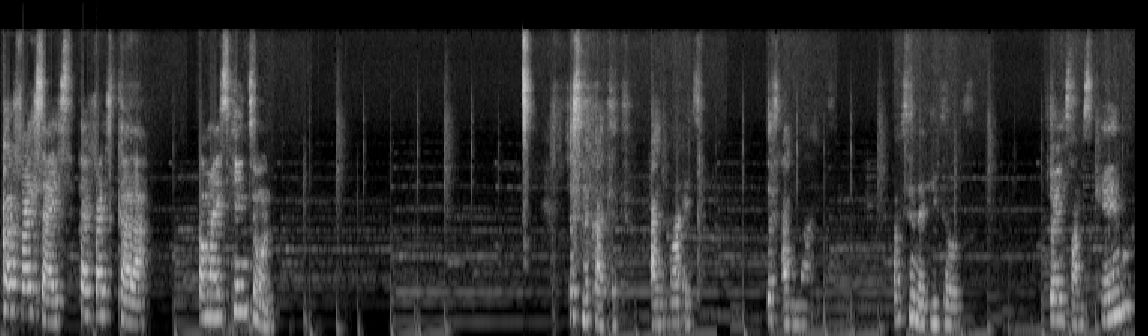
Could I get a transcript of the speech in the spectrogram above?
Perfect size, perfect color for my skin tone. Just look at it. Admire it. Just admire it. I've seen the details. Showing some skin.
